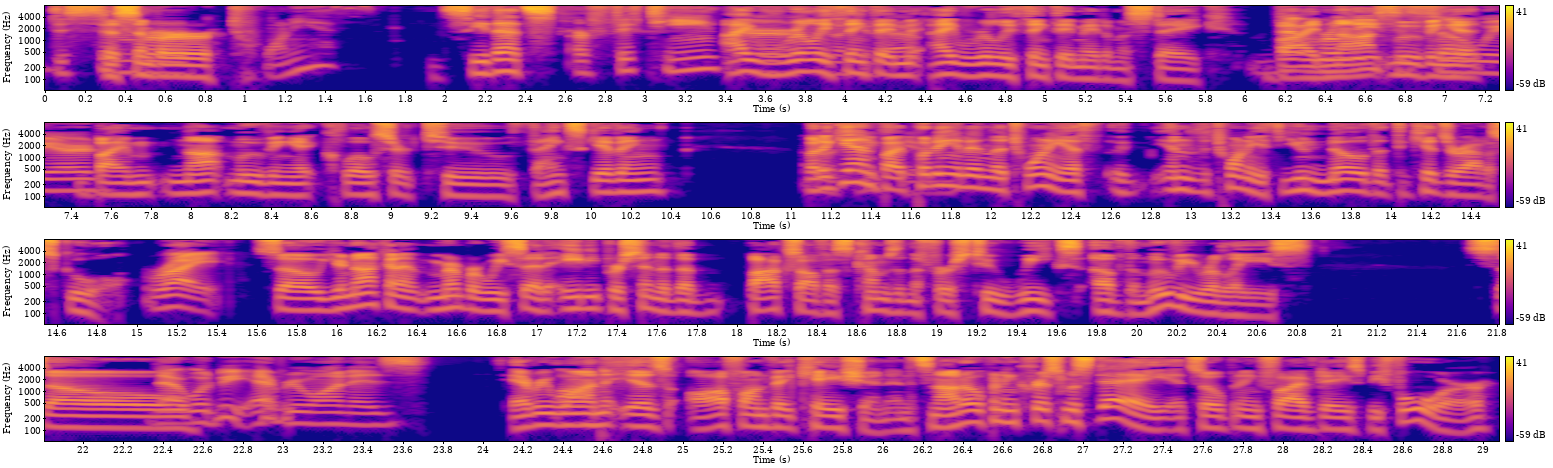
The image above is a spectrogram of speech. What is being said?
December twentieth See, that's or fifteenth. I really think they. ma- I really think they made a mistake by not moving so it weird. by not moving it closer to Thanksgiving. But Oh, again, by putting it in the twentieth, uh, into the twentieth, you know that the kids are out of school, right. so you're not going to remember. We said eighty percent of the box office comes in the first two weeks of the movie release. So That would be everyone is everyone off. is off on vacation, and it's not opening Christmas Day; it's opening five days before.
